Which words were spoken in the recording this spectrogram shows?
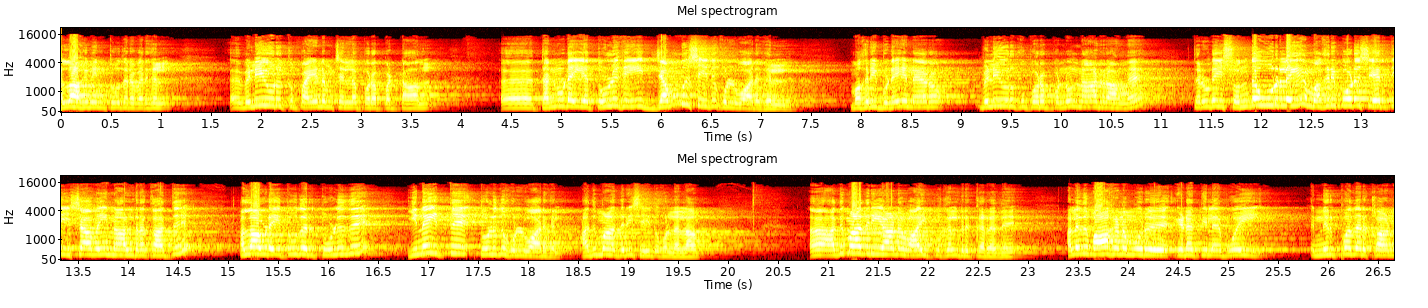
அல்லாஹுவின் தூதரவர்கள் வெளியூருக்கு பயணம் செல்ல புறப்பட்டால் தன்னுடைய தொழுகையை ஜம்மு செய்து கொள்வார்கள். மகரிபுடைய நேரம் வெளியூருக்கு புறப்படணும்னு நாடுறாங்க. தன்னுடைய சொந்த ஊர்லேயே மகரிபோடு சேர்த்து இஷாவை நாலு ரக்காத்து அல்லாவுடைய தூதர் தொழுது இணைத்து தொழுது கொள்வார்கள். அது மாதிரி செய்து கொள்ளலாம். அது மாதிரியான வாய்ப்புகள் இருக்கிறது. அல்லது வாகனம் ஒரு இடத்துல போய் நிற்பதற்கான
